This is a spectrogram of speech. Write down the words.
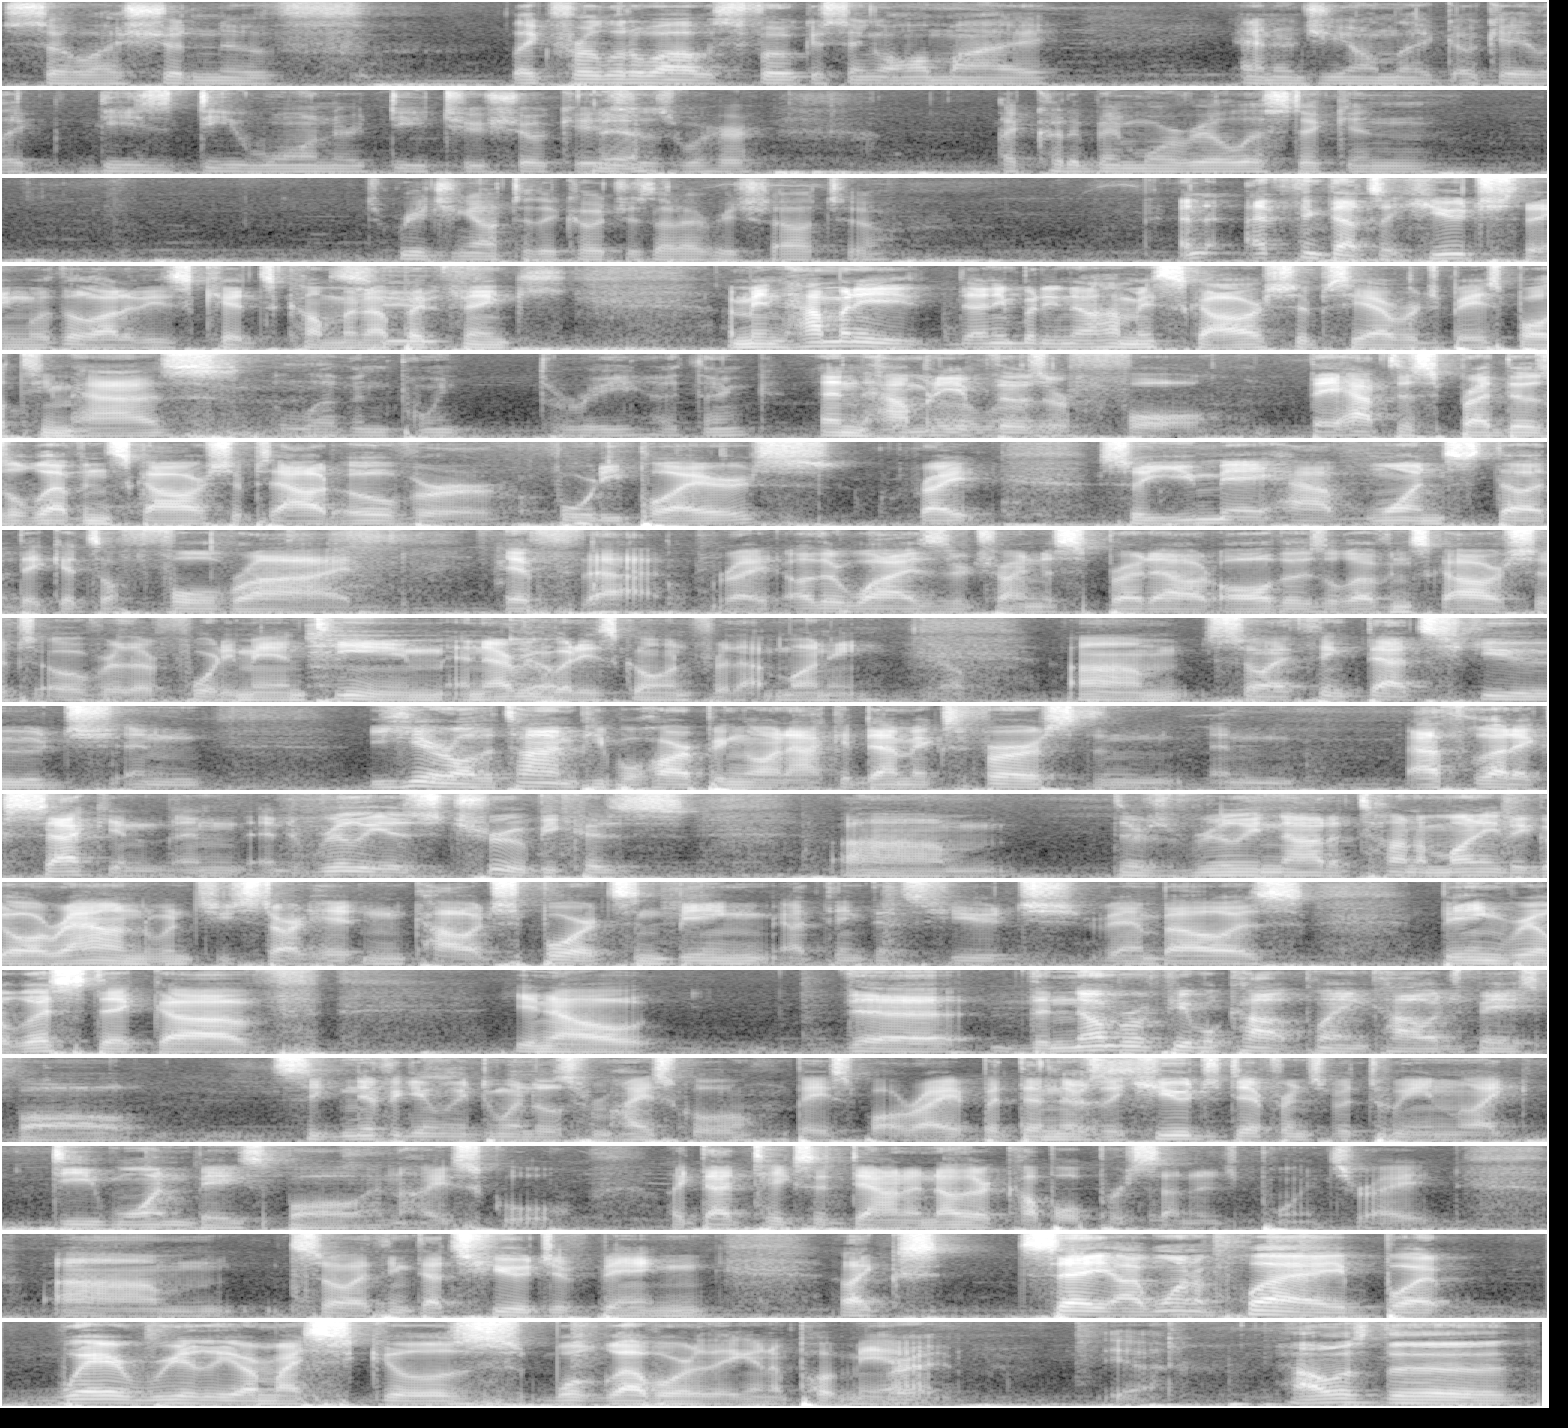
so I shouldn't have. Like for a little while, I was focusing all my energy on like okay, like these D1 or D2 showcases where I could have been more realistic in reaching out to the coaches that I reached out to. And I think that's a huge thing with a lot of these kids coming It's up. I think, I mean, how many? Anybody know how many scholarships the average baseball team has, Eleven point three, I think. and how many of those are full? They have to spread those eleven scholarships out over forty players, right? So you may have one stud that gets a full ride, if that, right? Otherwise, they're trying to spread out all those eleven scholarships over their forty-man team, and everybody's going for that money. Um, so I think that's huge. And you hear all the time people harping on academics first and, and athletics second. And, and it really is true because um, there's really not a ton of money to go around once you start hitting college sports. And being, I think that's huge, Van Bell, is being realistic of, you know, the the number of people playing college baseball significantly dwindles from high school baseball, right? But then there's a huge difference between like D1 baseball and high school. Like that takes it down another couple percentage points, right? Um, so I think that's huge of being like say I want to play, but where really are my skills? What level are they going to put me at? Right. Yeah. How was the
